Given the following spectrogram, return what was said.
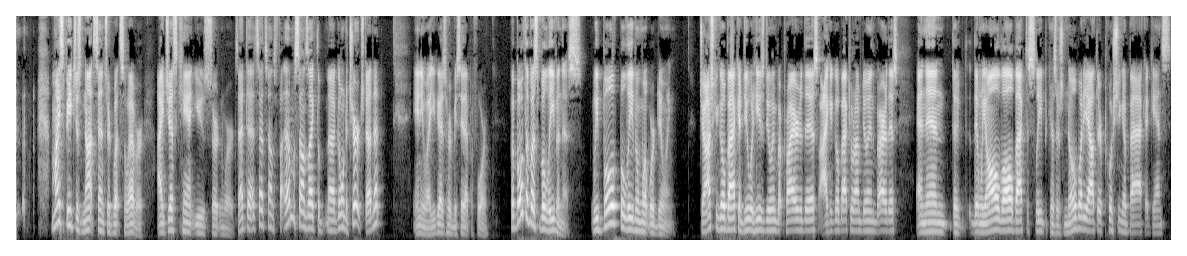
my speech is not censored whatsoever. I just can't use certain words. That that, that sounds that almost sounds like the uh, going to church, doesn't it? Anyway, you guys heard me say that before. But both of us believe in this. We both believe in what we're doing. Josh can go back and do what he's doing, but prior to this, I could go back to what I'm doing prior to this, and then the then we all fall back to sleep because there's nobody out there pushing it back against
